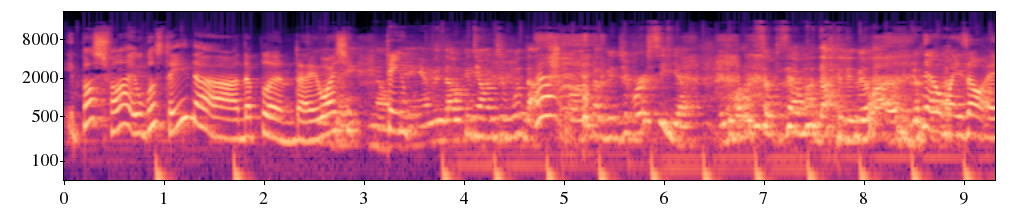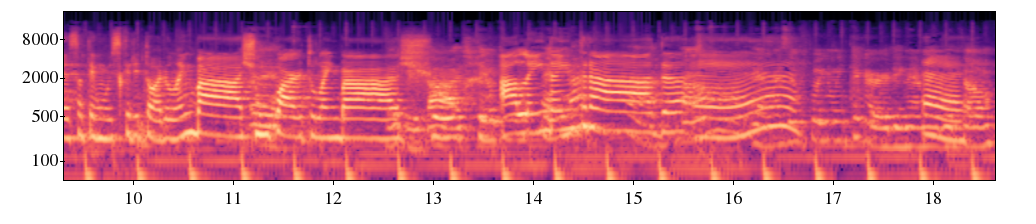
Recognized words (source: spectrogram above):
E posso te falar, eu gostei da, da planta. Eu não acho que não tem. venha me dar a opinião de mudar. Lucas me divorcia. Ele falou que se eu quiser mudar, ele me larga. Não, mas ó, essa tem um escritório lá embaixo, um É. quarto lá embaixo. É além não da entrada. Ah, é. mas eu Winter Garden, né? É, Então,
